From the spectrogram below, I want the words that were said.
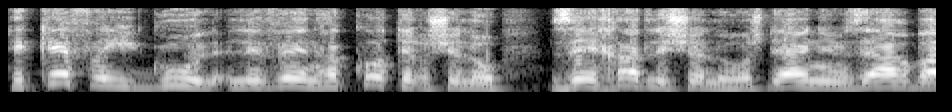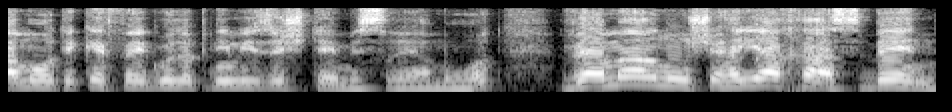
היקף העיגול לבין הקוטר שלו זה 1 ל-3, דהיינו אם זה 4 אמות, היקף העיגול הפנימי זה 12 אמות, ואמרנו שהיחס בין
